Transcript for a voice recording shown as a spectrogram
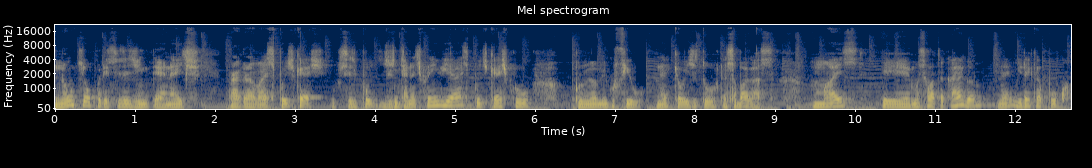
Não que eu precise de internet para gravar esse podcast, eu preciso de internet para enviar esse podcast pro pro meu amigo Phil, né, que é o editor dessa bagaça. Mas eh, meu celular tá carregando, né, e daqui a pouco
